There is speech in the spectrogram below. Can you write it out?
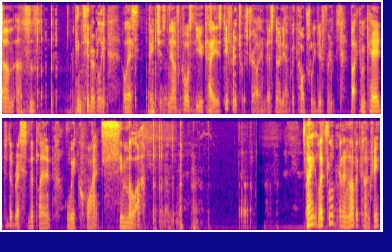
um, considerably less beaches. Now, of course, the UK is different to Australia. There's no doubt we're culturally different, but compared to the rest of the planet, we're quite similar. Okay, let's look at another country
